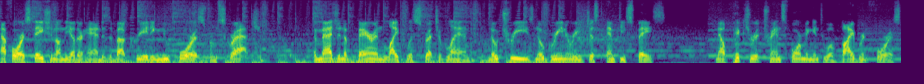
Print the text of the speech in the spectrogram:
Afforestation, on the other hand, is about creating new forests from scratch. Imagine a barren, lifeless stretch of land, no trees, no greenery, just empty space. Now picture it transforming into a vibrant forest,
